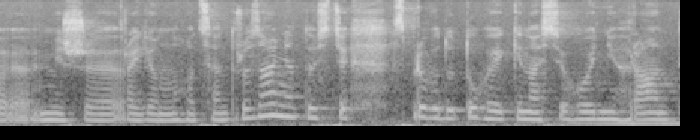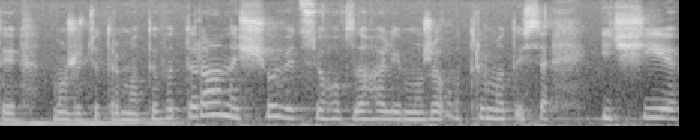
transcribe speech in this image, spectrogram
е, міжрайонного центру зайнятості з приводу того, які на сьогодні гранти можуть отримати ветерани, що від цього взагалі може отриматися, і чи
